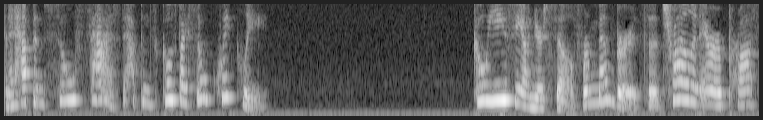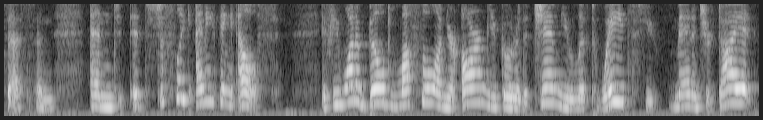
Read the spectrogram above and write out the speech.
and it happens so fast. It happens goes by so quickly. Go easy on yourself. Remember, it's a trial and error process and and it's just like anything else. If you want to build muscle on your arm, you go to the gym, you lift weights, you manage your diet,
